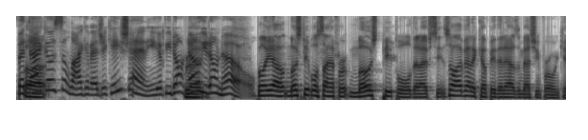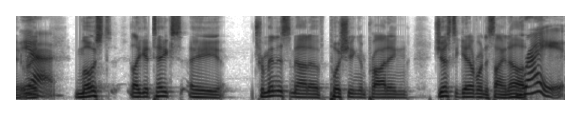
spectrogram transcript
But that Uh, goes to lack of education. If you don't know, Right. you don't know. well, yeah, most people sign up for most people that I've seen. So I've had a company that has a matching 401k, right? Yeah. Most like it takes a tremendous amount of pushing and prodding just to get everyone to sign up, Right.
